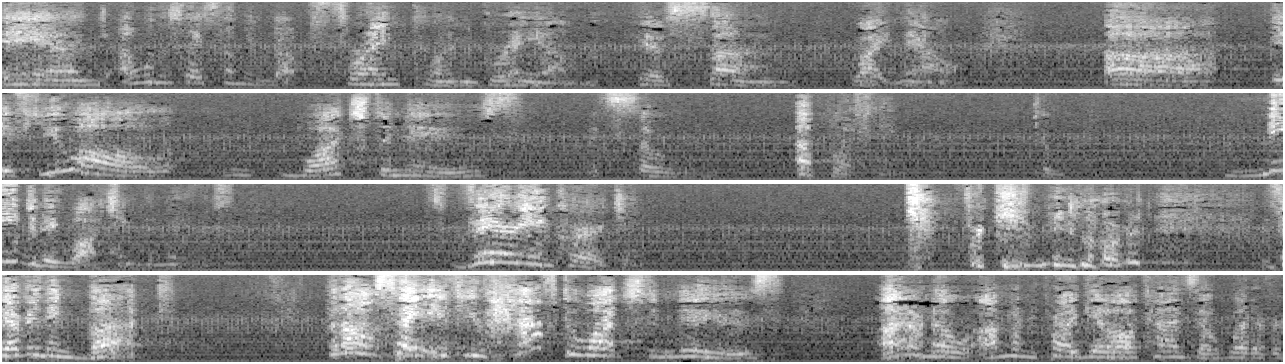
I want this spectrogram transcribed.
And I want to say something about Franklin Graham, his son, right now. Uh, if you all watch the news, it's so uplifting. You need to be watching the news. It's very encouraging. Forgive me, Lord. It's everything but. But I'll say, if you have to watch the news, I don't know, I'm going to probably get all kinds of whatever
